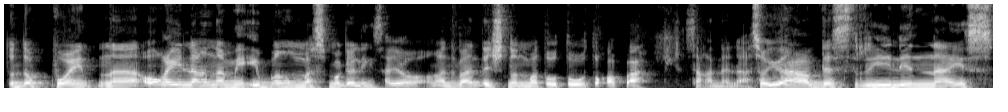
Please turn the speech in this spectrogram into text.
to the point na okay lang na may ibang mas magaling sa'yo. Ang advantage nun, matututo ka pa sa kanila. So you have this really nice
